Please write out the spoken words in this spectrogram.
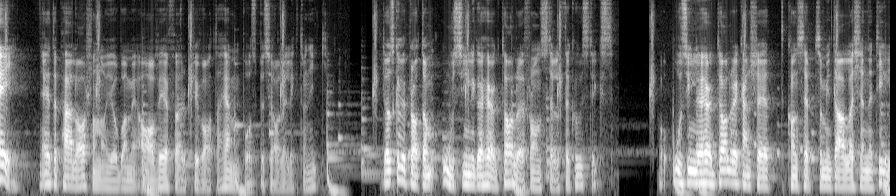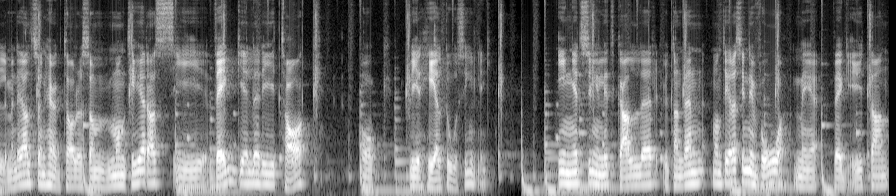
Hej! Jag heter Per Larsson och jobbar med AV för privata hem på specialelektronik. Idag ska vi prata om osynliga högtalare från Stealth Acoustics. Och osynliga högtalare kanske är ett koncept som inte alla känner till, men det är alltså en högtalare som monteras i vägg eller i tak och blir helt osynlig. Inget synligt galler, utan den monteras i nivå med väggytan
